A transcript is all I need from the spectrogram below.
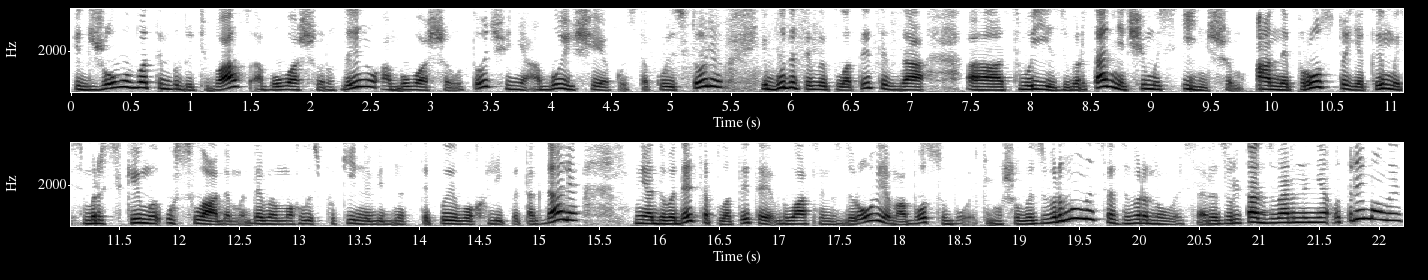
піджовувати будуть вас або вашу родину, або ваше оточення, або іще якусь таку історію, і будете ви платити за а, свої звертання чимось іншим, а не просто якимись мирськими усладами, де ви могли спокійно віднести пиво, хліб і так далі. Е, Доведеться платити власним здоров'ям або собою, тому що ви звернулися, звернулися. Результат звернення отримали,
